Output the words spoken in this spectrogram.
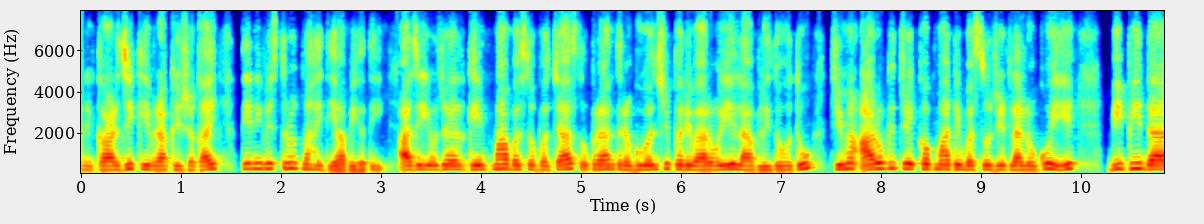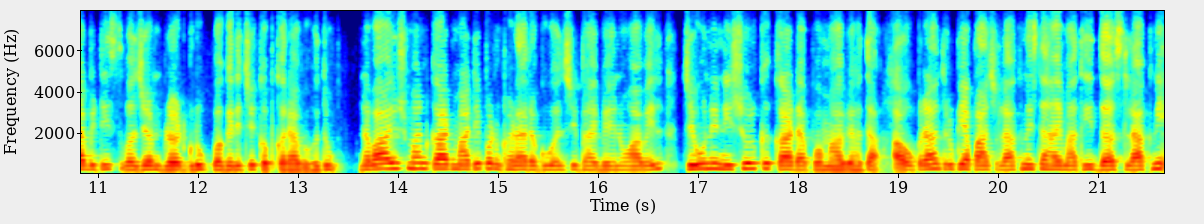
અને કાળજી કેમ રાખી શકાય તેની વિસ્તૃત માહિતી આપી હતી. આજે યોજાયેલ કેમ્પમાં બસો પચાસ ઉપરાંત રઘુવંશી પરિવારોએ લાભ લીધો હતો, જેમાં આરોગ્ય ચેકઅપ માટે બસો જેટલા લોકોએ બીપી, ડાયાબિટીસ વજન, બ્લડ ગ્રુપ વગેરે ચેકઅપ કરાવ્યું હતું. નવા આયુષ્માન કાર્ડ માટે પણ ઘણા રઘુવંશી ભાઈ બહેનો આવેલ, જેઓને નિઃશુલ્ક કાર્ડ આપવામાં આવ્યા હતા. આ ઉપરાંત રૂપિયા પાંચ લાખની સહાયમાંથી દસ લાખની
